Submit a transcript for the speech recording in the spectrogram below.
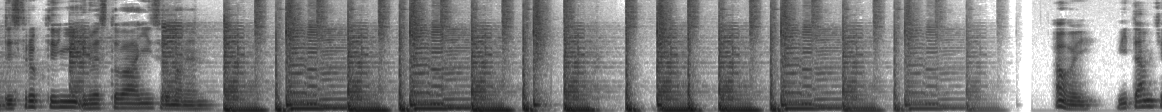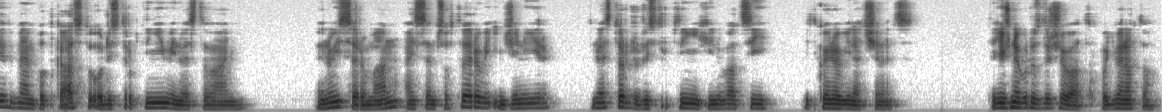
Disruptivní investování s Romanem. Ahoj, vítám tě v mém podcastu o disruptivním investování. Jmenuji se Roman a jsem softwarový inženýr, investor do disruptivních inovací, bitcoinový nadšenec. Teď už nebudu zdržovat, pojďme na to.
